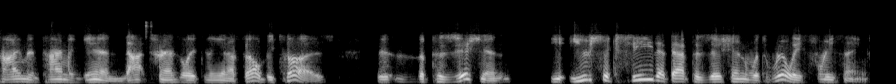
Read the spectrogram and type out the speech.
time and time again not translate to the NFL because the, the position, you, you succeed at that position with really three things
